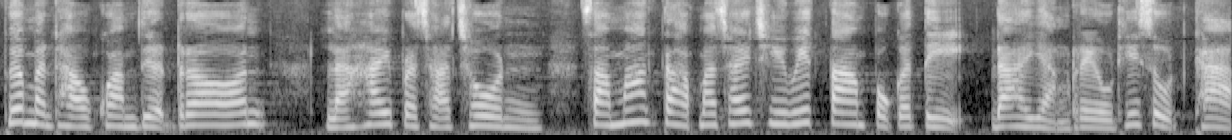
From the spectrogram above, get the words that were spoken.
เพื่อบรรเทาความเดือดร้อน และให้ประชาชน สามารถกลับมาใช้ชีวิตตามปกติได้อย่างเร็วที่สุดค่ะ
